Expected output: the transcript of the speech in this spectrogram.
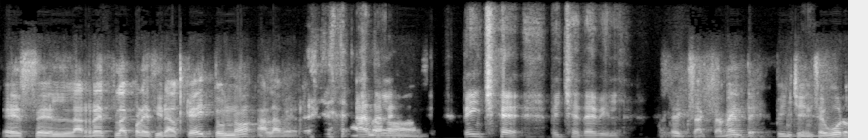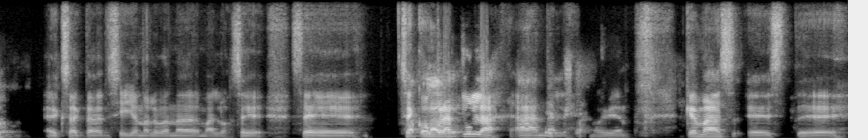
es la red flag para decir, ah, ok, tú no, a la ver. Ándale, pinche, pinche débil. Exactamente, pinche inseguro. Exactamente, sí, yo no le veo nada de malo. Se, se, se congratula. ándale, muy bien. ¿Qué más? Este.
